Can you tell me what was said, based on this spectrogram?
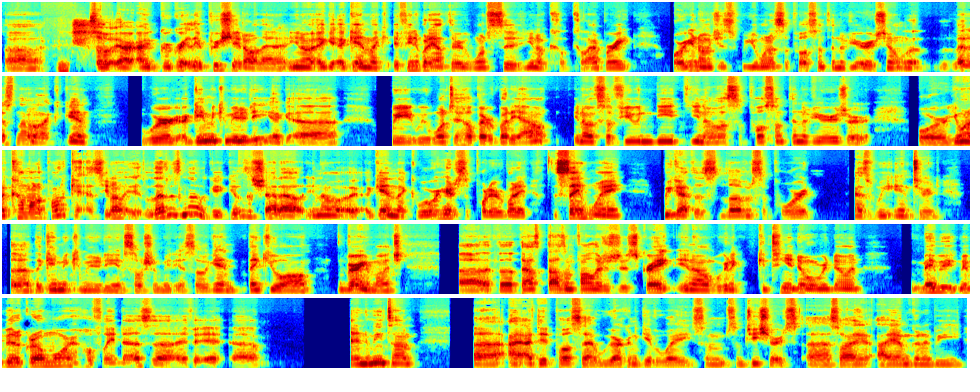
so I, I, greatly appreciate all that. You know, again, like if anybody out there wants to, you know, co- collaborate or you know just you want us to post something of yours you know let, let us know. Like again we're a gaming community uh, we we want to help everybody out. You know so if you need you know us to post something of yours or or you want to come on a podcast you know let us know. Give, give us a shout out you know. Again like we're here to support everybody the same way we got this love and support as we entered the, the gaming community and social media. So again thank you all very much uh, the thousand followers is just great. You know, we're gonna continue doing what we're doing. Maybe maybe it'll grow more. Hopefully it does. Uh, if it, uh, in the meantime, uh, I, I, did post that we are to give away some some t-shirts. Uh, so I I am to be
